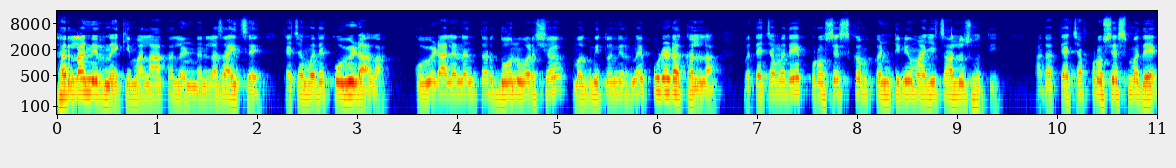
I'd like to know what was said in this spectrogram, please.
ठरला निर्णय की मला आता लंडनला जायचं आहे त्याच्यामध्ये कोविड आला. कोविड आल्यानंतर दोन वर्ष मग मी तो निर्णय पुढे ढकलला. मग त्याच्यामध्ये प्रोसेस कम कंटिन्यू माझी चालूच होती. आता त्याच्या प्रोसेसमध्ये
